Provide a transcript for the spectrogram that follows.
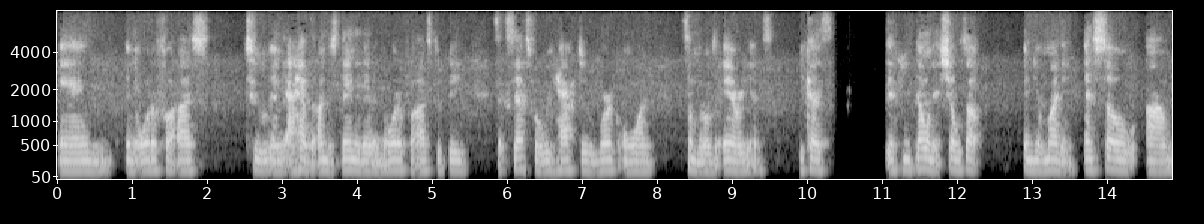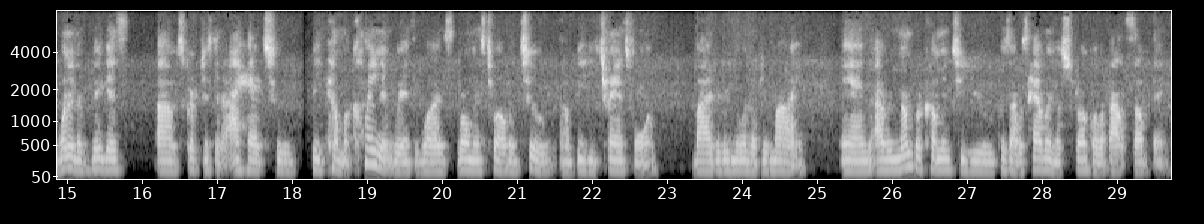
And in order for us to, and I have the understanding that in order for us to be successful, we have to work on some of those areas because if you don't, it shows up in your money. And so, um, one of the biggest um, scriptures that I had to become acquainted with was Romans 12 and 2, uh, be ye transformed by the renewing of your mind. And I remember coming to you because I was having a struggle about something.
